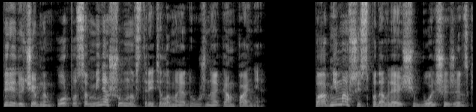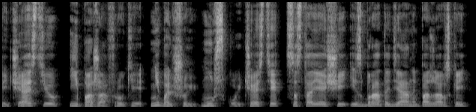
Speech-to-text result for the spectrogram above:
Перед учебным корпусом меня шумно встретила моя дружная компания. Пообнимавшись с подавляющей большей женской частью и пожав руки небольшой мужской части, состоящей из брата Дианы Пожарской,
